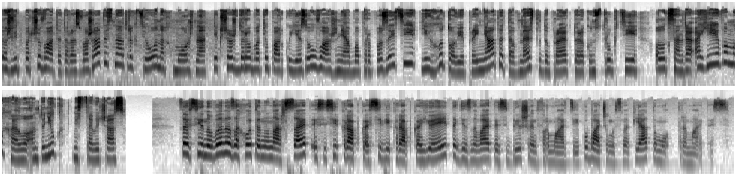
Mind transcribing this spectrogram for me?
Тож відпочивати та розважатись на атракціонах можна. Якщо ж до роботи парку є зауваження або пропозиції, їх готові прийняти та внести до проекту реконструкції. Олександра Агієва, Михайло Антонюк. Місцевий час. Це всі новини. Заходьте на наш сайт sec.cv.ua та дізнавайтесь більше інформації. Побачимось на п'ятому. Тримайтесь.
